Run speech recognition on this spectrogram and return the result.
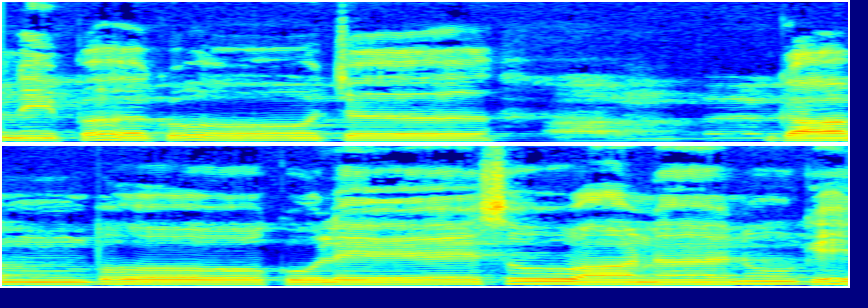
නිපගෝච ගම්බෝ කුලේසු අනනුගින්දෝ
